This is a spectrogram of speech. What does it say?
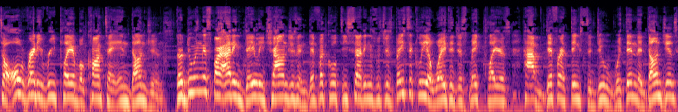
to already replay playable content in dungeons. They're doing this by adding daily challenges and difficulty settings, which is basically a way to just make players have different things to do within the dungeons,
